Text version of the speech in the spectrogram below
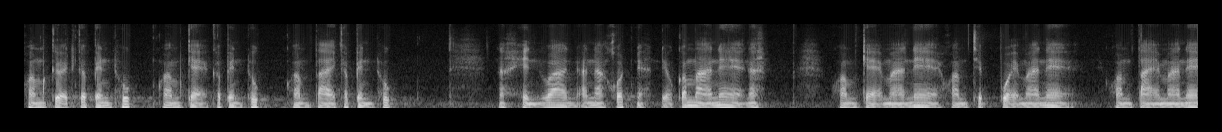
ความเกิดก็เป็นทุกข์ความแก่ก็เป็นทุกข์ความตายก็เป็นทุกข์นะเห็นว่าอนาคตเนี่ยเดี๋ยวก็มาแน่นะความแก่มาแน่ ความเจ็บป่วยมาแน่ ความตายมาแน่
